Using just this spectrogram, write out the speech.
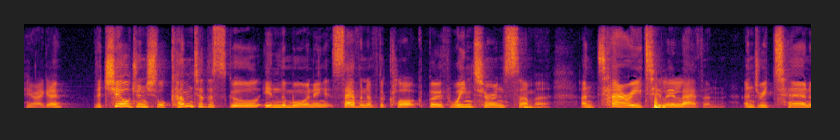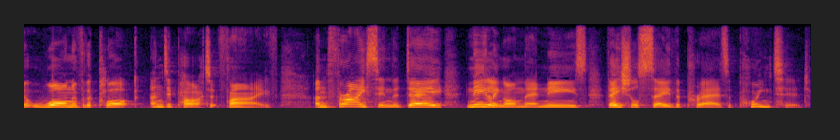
Here I go. The children shall come to the school in the morning at seven of the clock, both winter and summer, and tarry till eleven, and return at one of the clock, and depart at five. And thrice in the day, kneeling on their knees, they shall say the prayers appointed.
